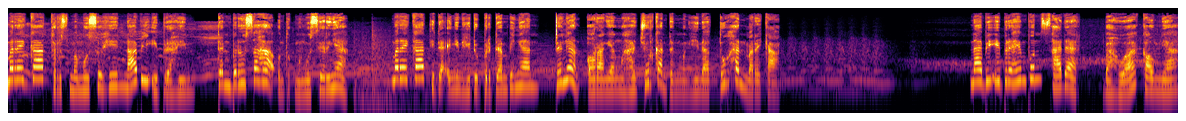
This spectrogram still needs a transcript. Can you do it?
Mereka terus memusuhi Nabi Ibrahim dan berusaha untuk mengusirnya. Mereka tidak ingin hidup berdampingan dengan orang yang menghancurkan dan menghina Tuhan mereka. Nabi Ibrahim pun sadar bahwa kaumnya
